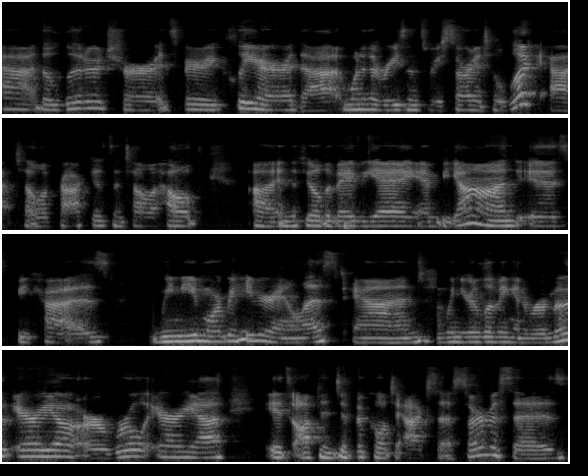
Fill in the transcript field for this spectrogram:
at the literature, it's very clear that one of the reasons we started to look at telepractice and telehealth uh, in the field of ABA and beyond is because we need more behavior analysts. And when you're living in a remote area or a rural area, it's often difficult to access services.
